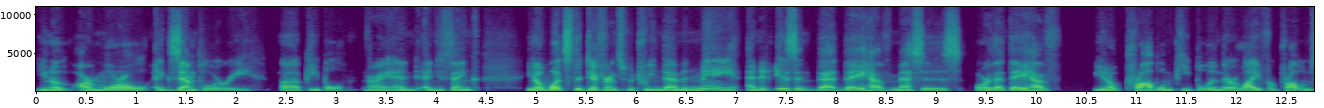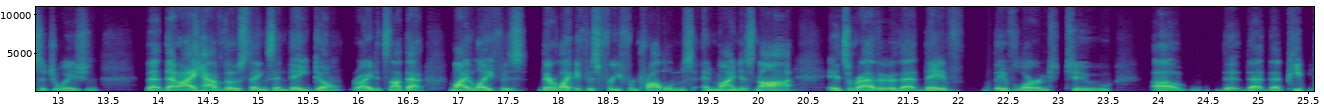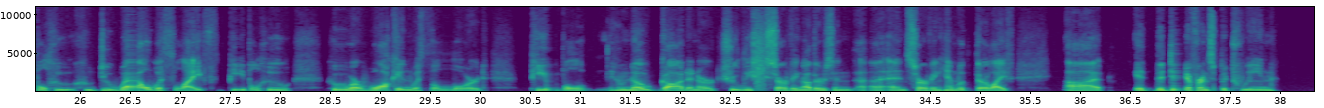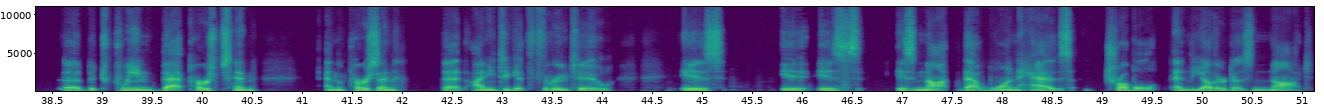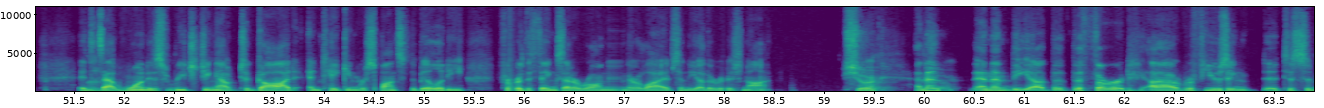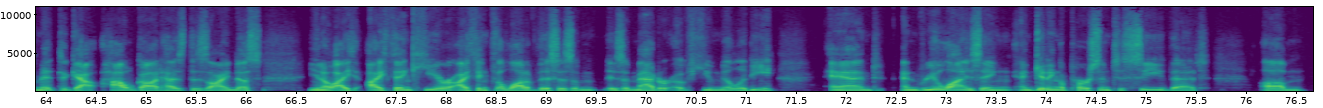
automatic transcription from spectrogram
you know are moral exemplary uh people right? And and you think you know what's the difference between them and me? And it isn't that they have messes or that they have you know problem people in their life or problem situation that that I have those things and they don't right? It's not that my life is their life is free from problems and mine is not. It's rather that they've they've learned to uh that that that people who who do well with life people who who are walking with the lord people who know God and are truly serving others and uh, and serving Him with their life, uh, it the difference between uh, between that person and the person that I need to get through to is is is not that one has trouble and the other does not. It's mm. that one is reaching out to God and taking responsibility for the things that are wrong in their lives, and the other is not. Sure and then and then the uh, the the third uh, refusing to submit to ga- how God has designed us. You know, I I think here I think a lot of this is a is a matter of humility and and realizing and getting a person to see that um,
